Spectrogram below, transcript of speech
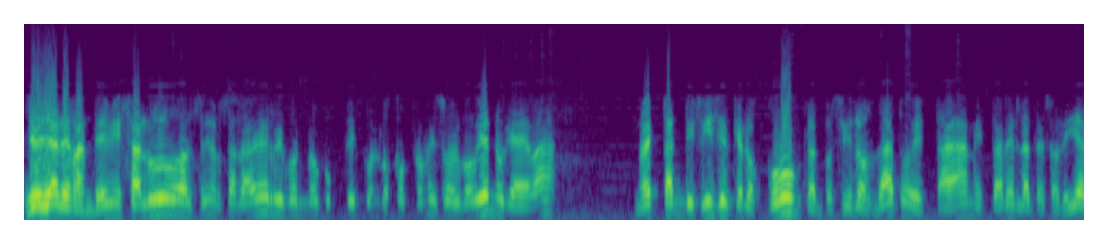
yo ya le mandé mi saludo al señor Salaberry por no cumplir con los compromisos del gobierno, que además no es tan difícil que los cumplan, pues si los datos están, están en la Tesorería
